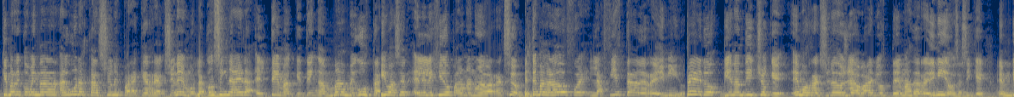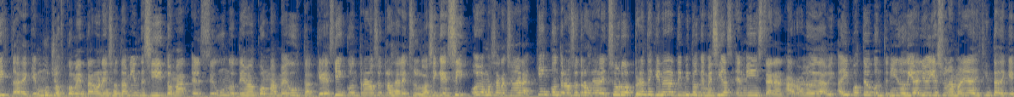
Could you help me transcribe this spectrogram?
que me recomendaron algunas canciones para que reaccionemos. La consigna era el tema que tenga más me gusta iba a ser el elegido para una nueva reacción. El tema ganador fue la fiesta de Redimido. Pero bien han dicho que hemos reaccionado ya a varios temas de Redimidos. Así que en vista de que muchos comentaron eso, también decidí tomar el segundo tema con más me gusta, que es ¿Quién contra nosotros de Alex Zurdo? Así que sí, hoy vamos a reaccionar a ¿Quién contra nosotros de Alex Zurdo? Pero antes que nada te invito a que me sigas en mi Instagram, arroba lo de David. Ahí posteo contenido diario y es una manera distinta de que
